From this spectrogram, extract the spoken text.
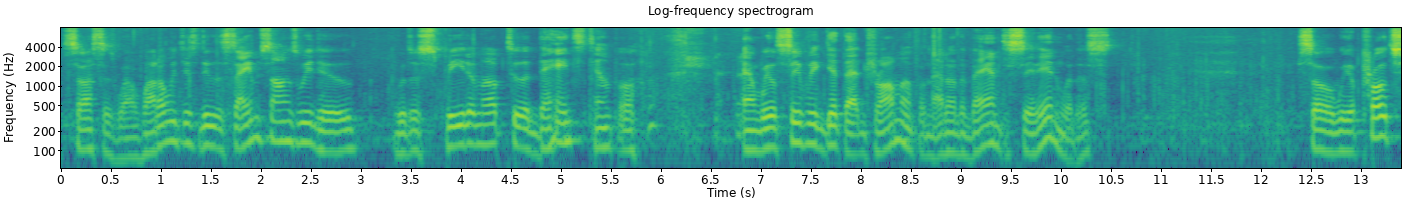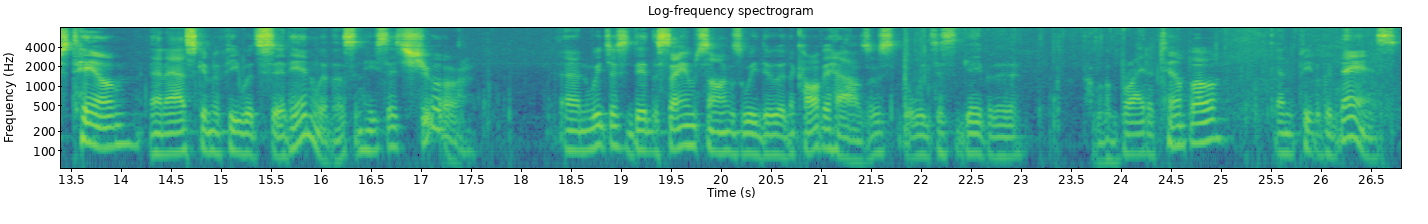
So I says, Well, why don't we just do the same songs we do? We'll just speed them up to a dance tempo and we'll see if we can get that drummer from that other band to sit in with us. So we approached him and asked him if he would sit in with us, and he said, sure. And we just did the same songs we do in the coffee houses, but we just gave it a, a brighter tempo, and people could dance.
